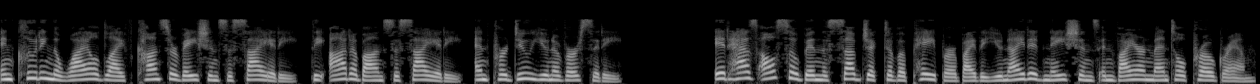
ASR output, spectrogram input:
including the Wildlife Conservation Society, the Audubon Society, and Purdue University. It has also been the subject of a paper by the United Nations Environmental Programme.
